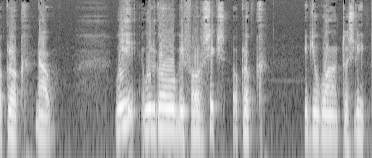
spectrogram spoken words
o'clock now. We will go before six o'clock if you want to sleep,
